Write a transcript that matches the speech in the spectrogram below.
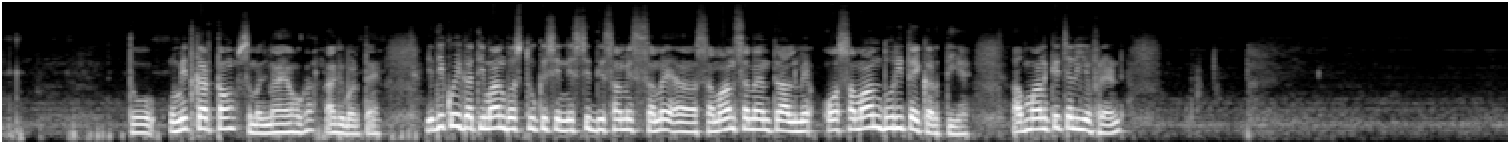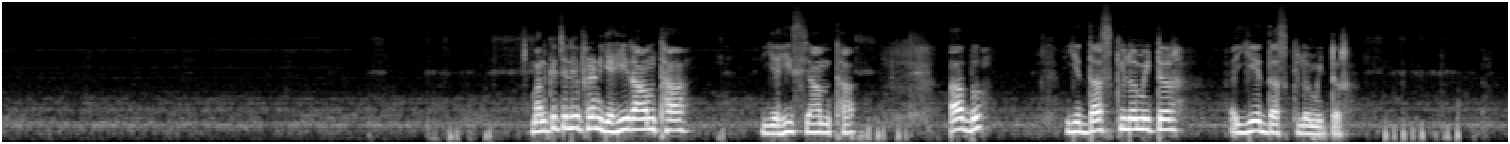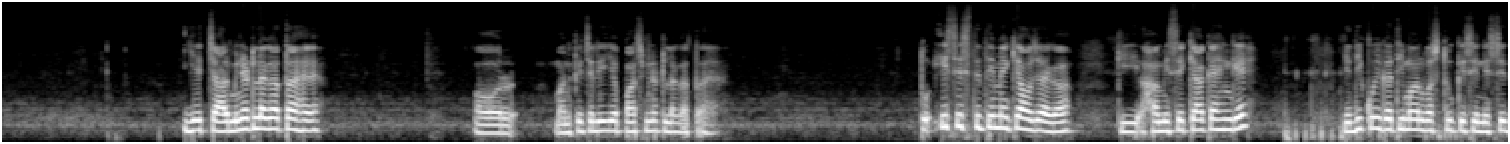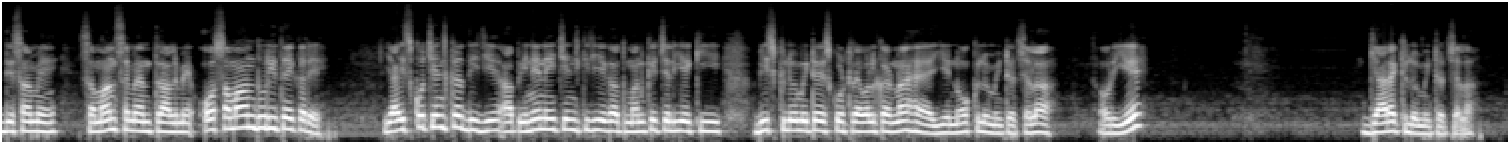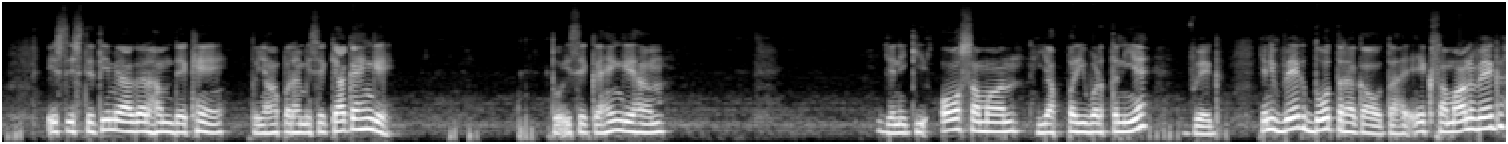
तो उम्मीद करता हूँ समझ में आया होगा आगे बढ़ते हैं। यदि कोई गतिमान वस्तु किसी निश्चित दिशा में समय आ, समान समय अंतराल में असमान दूरी तय करती है अब मान के चलिए फ्रेंड मान के चलिए फ्रेंड यही राम था यही श्याम था। अब ये दस किलोमीटर ये दस किलोमीटर ये चार मिनट लगाता है और मान के चलिए ये पाँच मिनट लगाता है। तो इस स्थिति में क्या हो जाएगा कि हम इसे क्या कहेंगे? यदि कोई गतिमान वस्तु किसी निश्चित दिशा में समान समय अंतराल में असमान दूरी तय करे या इसको चेंज कर दीजिए, आप इन्हें नहीं चेंज कीजिएगा तो मान के चलिए कि बीस किलोमीटर इसको ट्रैवल करना है, ये नौ किलोमीटर चला और ये ग्यारह किलोमीटर चला। इस स्थिति में अगर हम देखें तो यहाँ पर हम इसे क्या कहेंगे? तो इसे कहेंगे हम, यानी कि असमान या परिवर्तनीय वेग। यानी वेग दो तरह का होता है, एक समान वेग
